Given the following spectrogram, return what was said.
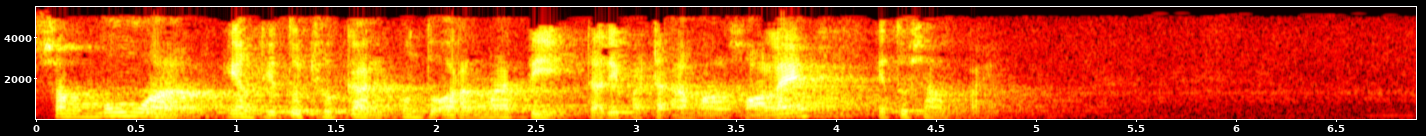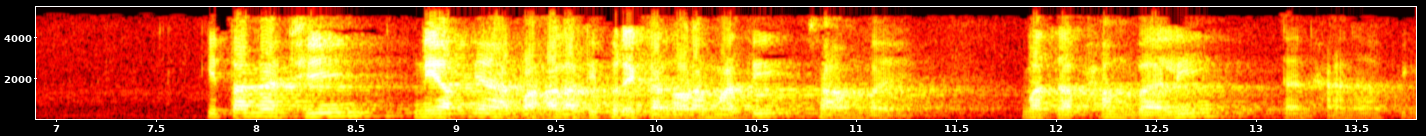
Semua yang ditujukan untuk orang mati daripada amal soleh itu sampai. Kita ngaji niatnya pahala diberikan orang mati sampai madhab Hambali dan Hanafi.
